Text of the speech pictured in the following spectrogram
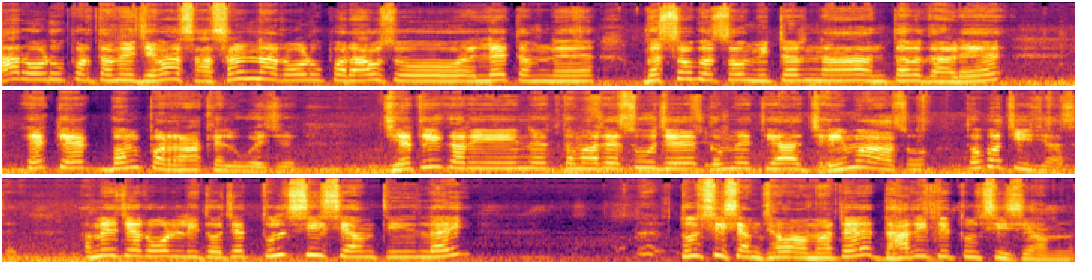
આ રોડ ઉપર તમે જેવા સાસણના રોડ ઉપર આવશો, એટલે તમને બસો બસો મીટરના અંતરગાળે એક એક બમ્પર રાખેલું હોય છે. જેથી કરીને તમારે શું છે, ગમે ત્યાં જઈમાં હશો તો બચી જશે. અમે જે રોડ લીધો છે, તુલસી શ્યામથી લઈ તુલસી શ્યામ જવા માટે ધારીથી તુલસી શ્યામનો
